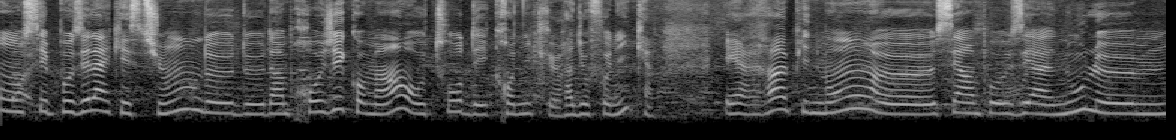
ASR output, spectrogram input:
on s'est posé la question de- de- d'un projet commun autour des chroniques radiophoniques. Et rapidement, euh, s'est imposé à nous le,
